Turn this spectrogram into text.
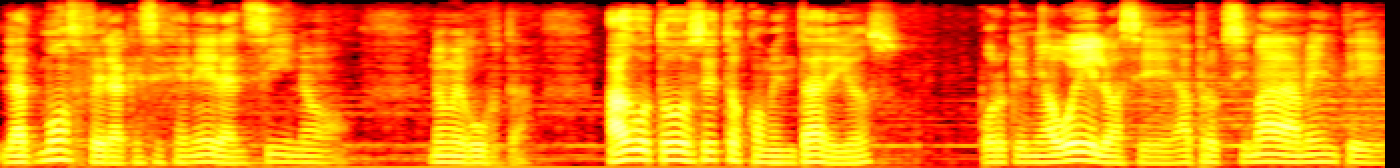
La atmósfera que se genera en sí no, no me gusta. Hago todos estos comentarios porque mi abuelo hace aproximadamente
